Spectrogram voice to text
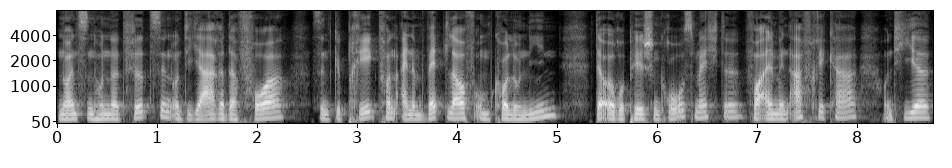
1914 und die Jahre davor sind geprägt von einem Wettlauf um Kolonien der europäischen Großmächte, vor allem in Afrika. Und hier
